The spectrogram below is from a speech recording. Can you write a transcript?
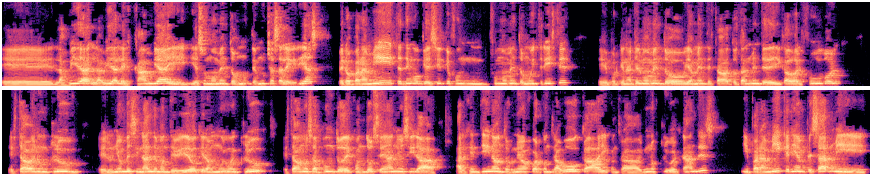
las vidas, la vida les cambia y, es un momento de muchas alegrías, pero para mí te tengo que decir que fue un, fue un momento muy triste, porque en aquel momento obviamente estaba totalmente dedicado al fútbol, estaba en un club, el Unión Vecinal de Montevideo, que era un muy buen club, estábamos a punto de con 12 años ir a, Argentina, un torneo a jugar contra Boca y contra algunos clubes grandes. Y para mí quería empezar mi,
